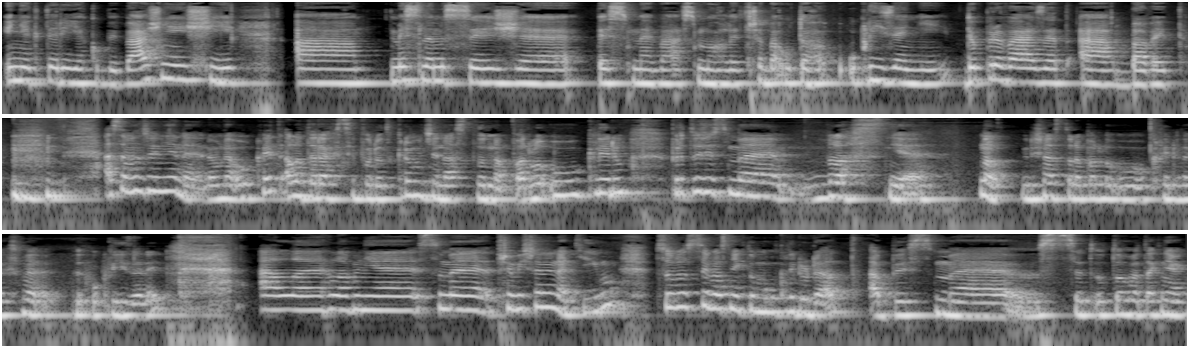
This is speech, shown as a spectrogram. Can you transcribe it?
i některý jakoby vážnější a myslím si, že bychom vás mohli třeba u toho uklízení doprovázet a bavit. A samozřejmě ne jenom na úklid, ale teda chci podotknout, že nás to napadlo u úklidu, protože jsme vlastně No, když nás to napadlo u úklidu, tak jsme uklízeli. Ale hlavně jsme přemýšleli nad tím, co vlastně vlastně k tomu úklidu dát, aby jsme se u toho tak nějak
